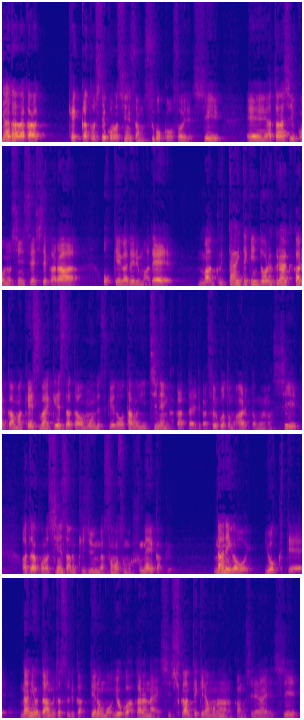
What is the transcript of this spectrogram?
ただだから結果としてこの審査もすごく遅いですし、えー、新しいコインを申請してから OK が出るまでまあ、具体的にどれくらいかかるか、まあ、ケースバイケースだとは思うんですけど多分1年かかったりとかそういうこともあると思いますしあとはこの審査の基準がそもそも不明確何が良くて何をダメとするかっていうのもよくわからないし主観的なものなのかもしれないですし、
